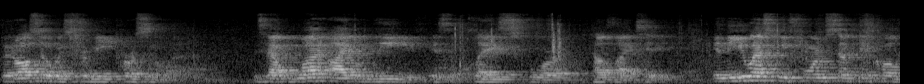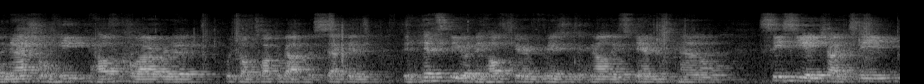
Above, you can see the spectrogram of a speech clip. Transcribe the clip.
but also is for me personally. It's about what I believe is the place for health IT. In the U.S., we formed something called the National Health Collaborative, which I'll talk about in a second, the HITSP, or the Healthcare Information Technology Standards Panel, CCHIT,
